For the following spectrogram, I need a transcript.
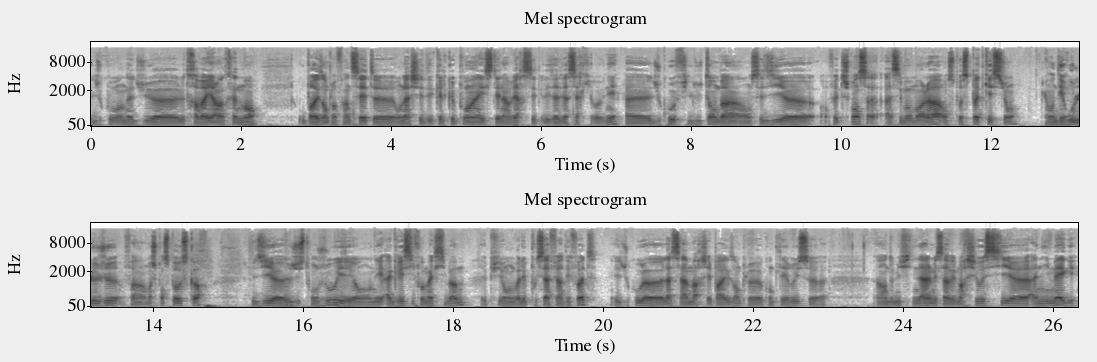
et du coup, on a dû euh, le travailler à l'entraînement. Ou par exemple, en fin de set, euh, on lâchait quelques points et c'était l'inverse, c'était les adversaires qui revenaient. Euh, du coup, au fil du temps, ben, on s'est dit, en fait, je pense à, ces moments-là, on se pose pas de questions, on déroule le jeu. Enfin, moi, je pense pas au score. Je me dis, juste on joue et on est agressif au maximum. Et puis, on va les pousser à faire des fautes. Et du coup, là, ça a marché par exemple contre les Russes en demi-finale, mais ça avait marché aussi à Nimeg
